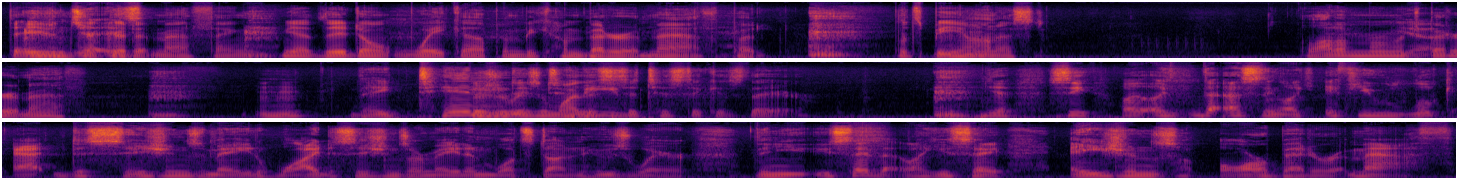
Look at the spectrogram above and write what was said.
The Asians yeah, are good at math thing. Yeah, they don't wake up and become better at math, but let's be honest. A lot of them are much Yeah. better at math. They tend. There's a reason why be, the statistic is there. Yeah, see, like, like that's the thing. Like, if you look at decisions made, why decisions are made, and what's done, and who's where, then you, you say that. Like, you say Asians are better at math.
